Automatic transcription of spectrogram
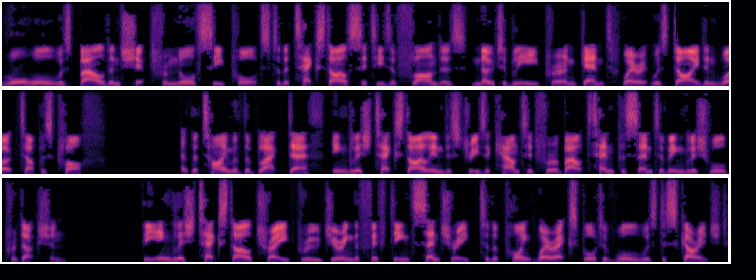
Raw wool was baled and shipped from North Sea ports to the textile cities of Flanders, notably Ypres and Ghent, where it was dyed and worked up as cloth. At the time of the Black Death, English textile industries accounted for about 10% of English wool production. The English textile trade grew during the 15th century, to the point where export of wool was discouraged.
